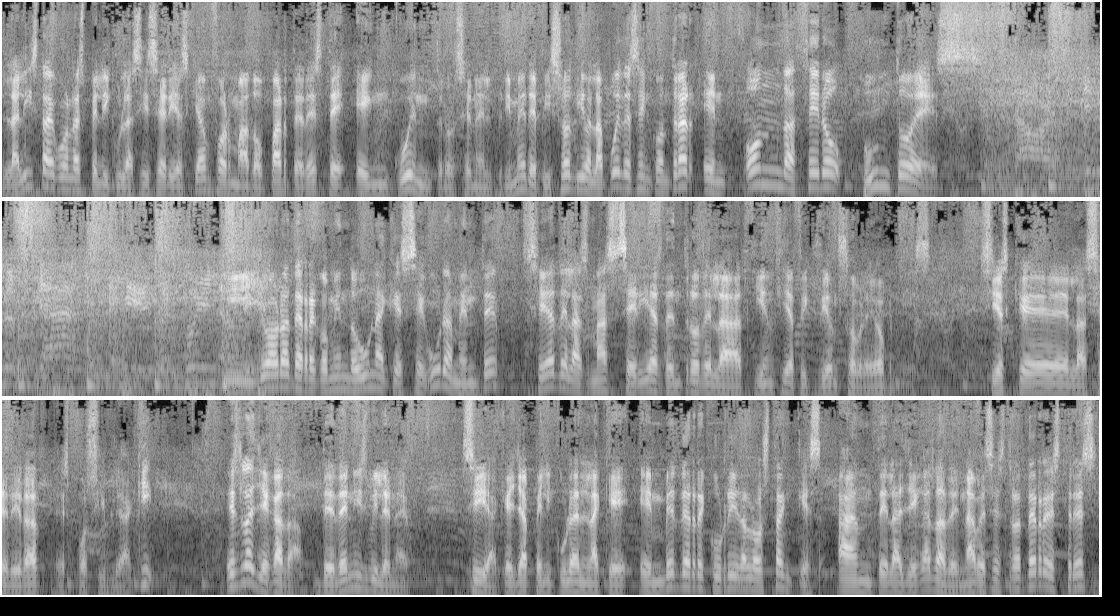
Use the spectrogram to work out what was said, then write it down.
La lista con las películas y series que han formado parte de este Encuentros en el primer episodio la puedes encontrar en ondacero.es. Y yo ahora te recomiendo una que seguramente sea de las más serias dentro de la ciencia ficción sobre ovnis si es que la seriedad es posible aquí. Es La llegada, de Denis Villeneuve. Sí, aquella película en la que, en vez de recurrir a los tanques ante la llegada de naves extraterrestres,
